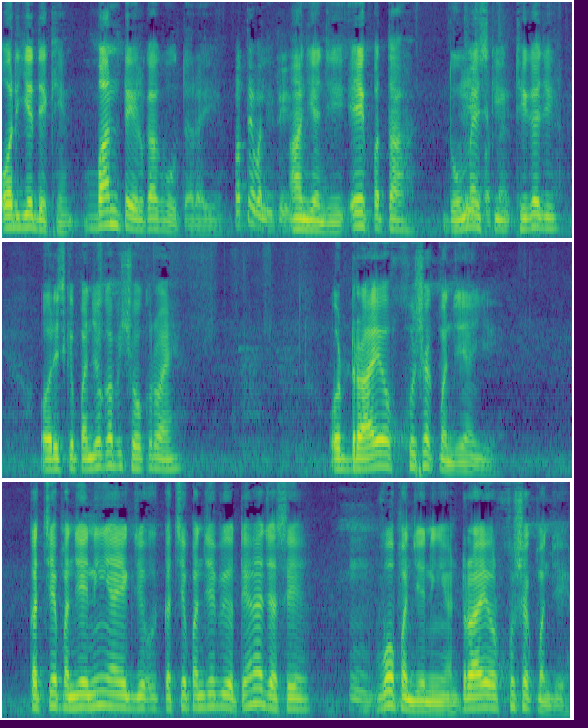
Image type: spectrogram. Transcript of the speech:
और ये देखें बन टेल का कबूतर है ये। पत्ते वाली ट्रेन हाँ जी हाँ जी एक पत्ता धूम है इसकी। ठीक है जी? और इसके पंजों का भी शो करवाएँ। और ड्राई और खुशक पंजे हैं ये। कच्चे पंजे नहीं हैं एक जो कच्चे पंजे भी होते हैं ना जैसे वो पंजे नहीं हैं ड्राई और खुशक पंजे।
